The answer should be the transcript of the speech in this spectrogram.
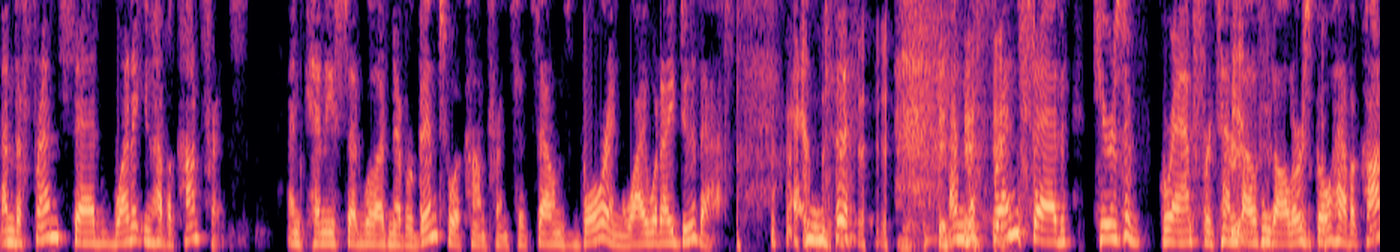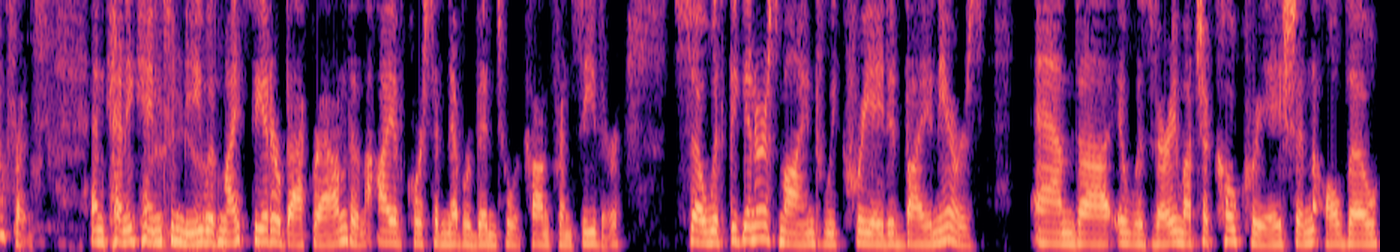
And the friend said, Why don't you have a conference? And Kenny said, Well, I've never been to a conference. It sounds boring. Why would I do that? and, the, and the friend said, Here's a grant for $10,000. Go have a conference. And Kenny came to me go. with my theater background. And I, of course, had never been to a conference either. So with Beginner's Mind, we created Bioneers. And uh, it was very much a co creation, although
